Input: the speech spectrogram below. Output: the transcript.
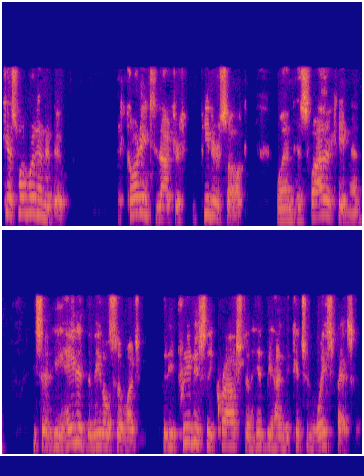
Guess what we're going to do? According to Dr. Peter Salk, when his father came in, he said he hated the needle so much that he previously crouched and hid behind the kitchen wastebasket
